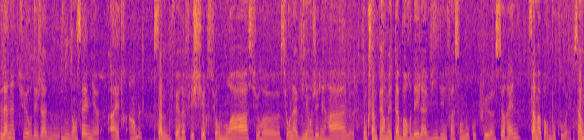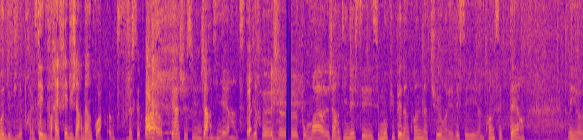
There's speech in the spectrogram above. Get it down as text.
La nature déjà nous, nous enseigne à être humble. Ça me fait réfléchir sur moi, sur, euh, sur la vie en général. Donc ça me permet d'aborder la vie d'une façon beaucoup plus euh, sereine. Ça m'apporte beaucoup, ouais. C'est un mode de vie après. C'est une vraie fée du jardin, quoi. Euh, Je sais pas, en tout cas je suis une jardinière. C'est-à-dire que je, pour moi jardiner c'est c'est m'occuper d'un coin de nature et d'essayer un coin de cette terre. Et euh,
